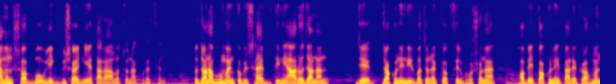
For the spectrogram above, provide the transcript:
এমন সব মৌলিক বিষয় নিয়ে তারা আলোচনা করেছেন। তো জনাব হুমায়ুন কবির সাহেব তিনি আরও জানান যে, যখনই নির্বাচনের তফসিল ঘোষণা হবে তখনই তারেক রহমান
